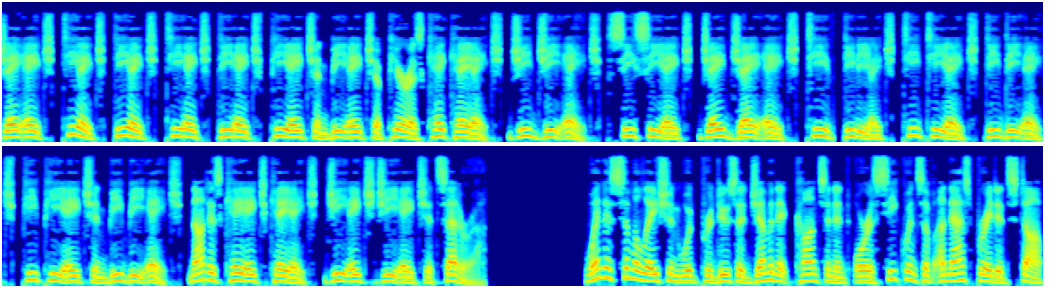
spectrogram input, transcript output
jh, th, dh, th, dh, ph and bh appear as kkh, ggh, cch, jjh, tth, ddh, tth, ddh, pph and bbh, not as khkh, ghgh etc. When assimilation would produce a geminate consonant or a sequence of unaspirated stop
